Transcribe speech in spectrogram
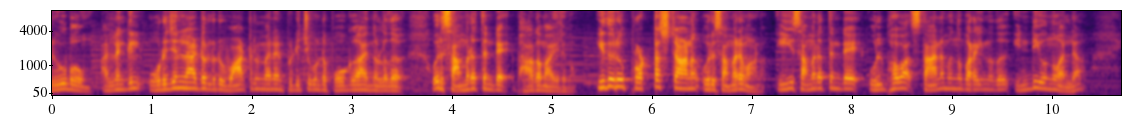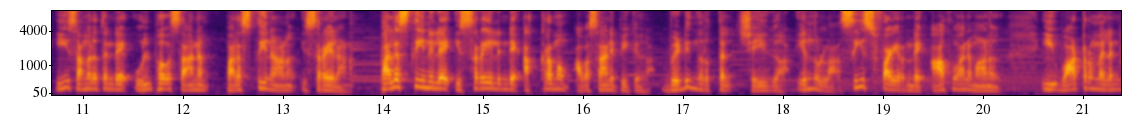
രൂപവും അല്ലെങ്കിൽ ഒറിജിനലായിട്ടുള്ളൊരു വാട്ടർമെലൻ പിടിച്ചുകൊണ്ട് പോകുക എന്നുള്ളത് ഒരു സമരത്തിന്റെ ഭാഗമായിരുന്നു. ഇതൊരു പ്രൊട്ടസ്റ്റാണ് ഒരു സമരമാണ്. ഈ സമരത്തിന്റെ ഉത്ഭവ സ്ഥാനമെന്ന് പറയുന്നത് ഇന്ത്യയൊന്നുമല്ല ഈ സമരത്തിന്റെ ഉത്ഭവസ്ഥാനം പലസ്തീനാണ് ഇസ്രയേലാണ്. പലസ്തീനിലെ ഇസ്രയേലിന്റെ അക്രമം അവസാനിപ്പിക്കുക വെടിനിർത്തൽ ചെയ്യുക എന്നുള്ള സീസ് ഫയറിന്റെ ആഹ്വാനമാണ് ഈ വാട്ടർമെലൻ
